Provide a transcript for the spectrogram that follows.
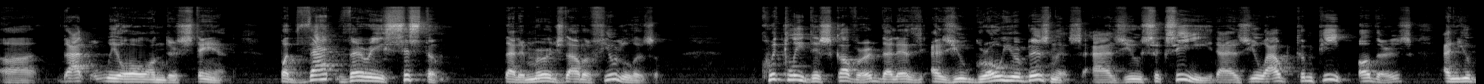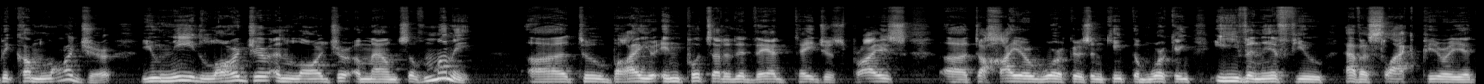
Uh, that we all understand. But that very system that emerged out of feudalism quickly discovered that as, as you grow your business, as you succeed, as you outcompete others, and you become larger, you need larger and larger amounts of money uh, to buy your inputs at an advantageous price, uh, to hire workers and keep them working, even if you have a slack period.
